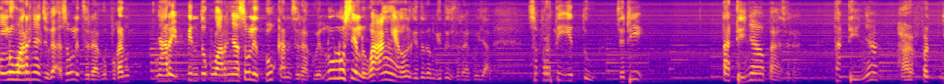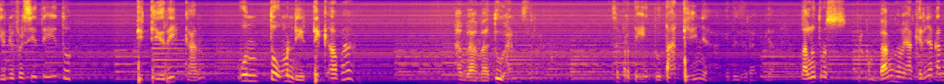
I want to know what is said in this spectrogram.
keluarnya juga sulit saudaraku. Bukan nyari pintu keluarnya sulit, bukan saudaraku. Lulusnya lu angel gitu kan gitu saudaraku ya. Seperti itu. Jadi tadinya apa saudara? Tadinya Harvard University itu didirikan untuk mendidik apa? Hamba-hamba Tuhan saudara. Seperti itu tadinya gitu saudara. Ya. Lalu terus berkembang sampai akhirnya kan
